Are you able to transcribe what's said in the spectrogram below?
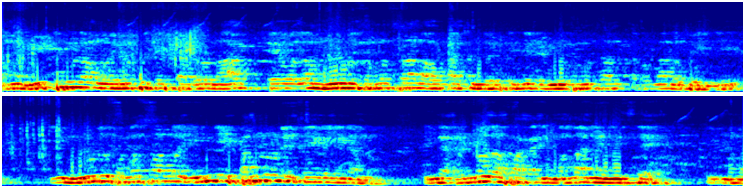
మన మీటింగ్లో ఎప్పుడు చెప్పాడు నాకు కేవలం మూడు సంవత్సరాల అవకాశం దొరికింది రెండు సంవత్సరాలు కరోనాలో పోయింది. ఈ మూడు సంవత్సరాల్లో ఇన్ని పనులు నేను చేయగలిగినాను ఇంకా రెండో దఫా కానీ మళ్ళా నేను ఇస్తే మన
